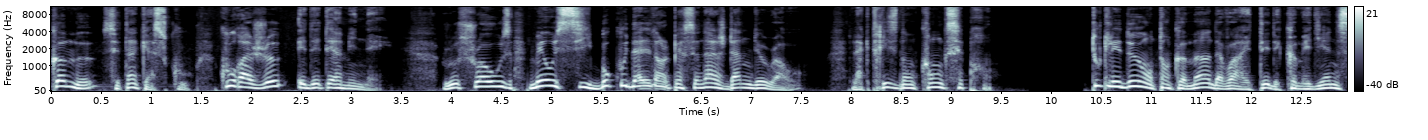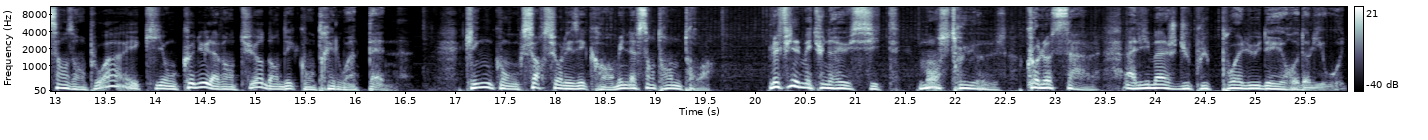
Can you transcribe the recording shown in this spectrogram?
Comme eux, c'est un casse-cou, courageux et déterminé. Ruth Rose met aussi beaucoup d'elle dans le personnage d'Anne Durow, l'actrice dont Kong s'éprend. Toutes les deux ont en commun d'avoir été des comédiennes sans emploi et qui ont connu l'aventure dans des contrées lointaines. King Kong sort sur les écrans en 1933. Le film est une réussite, monstrueuse, colossale, à l'image du plus poilu des héros d'Hollywood.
